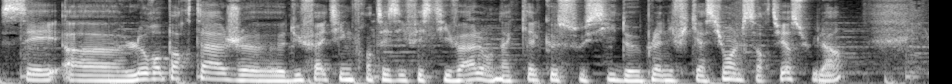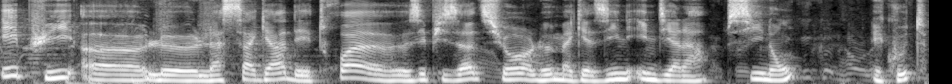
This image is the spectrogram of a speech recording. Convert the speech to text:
C'est euh, le reportage euh, du Fighting Fantasy Festival. On a quelques soucis de planification à le sortir, celui-là. Et puis euh, le- la saga des trois épisodes sur le magazine Indiana. Sinon, écoute,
